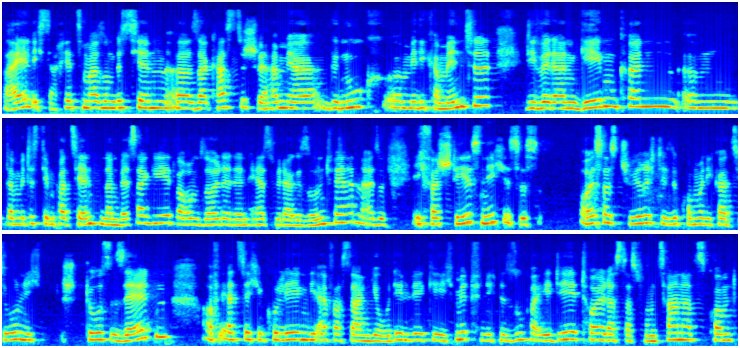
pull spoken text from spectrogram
weil ich sage jetzt mal so ein bisschen äh, sarkastisch, wir haben ja genug äh, Medikamente, die wir dann geben können, ähm, damit es dem Patienten dann besser geht. Warum soll der denn erst wieder gesund werden? Also ich verstehe es nicht. Es ist äußerst schwierig, diese Kommunikation. Ich stoße selten auf ärztliche Kollegen, die einfach sagen, jo, den Weg gehe ich mit, finde ich eine super Idee, toll, dass das vom Zahnarzt kommt.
